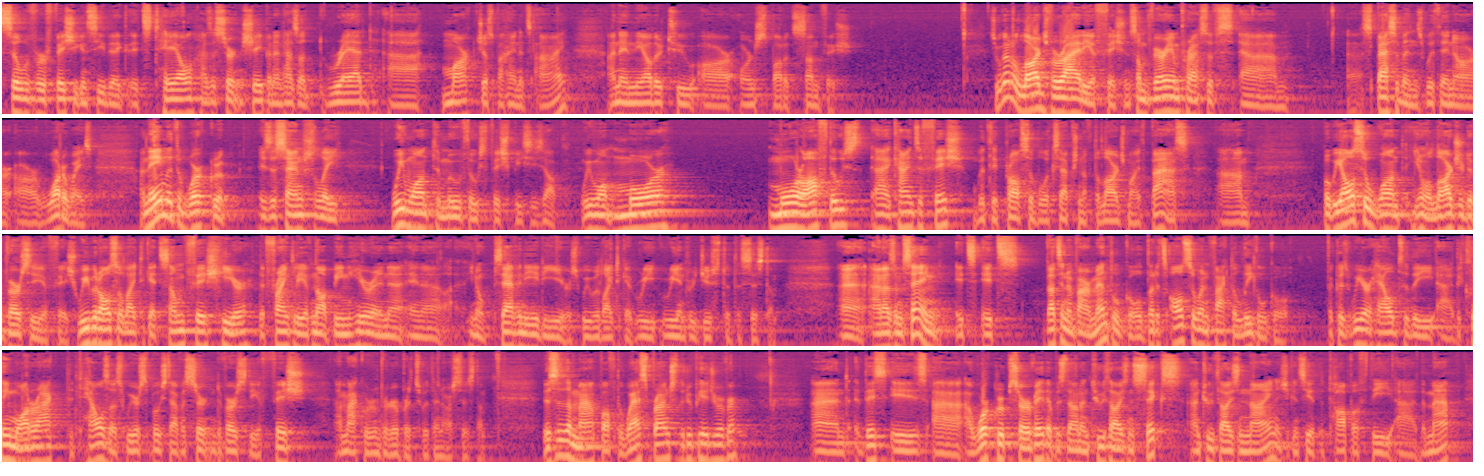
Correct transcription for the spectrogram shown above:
silver fish. You can see that its tail has a certain shape and it has a red uh, mark just behind its eye. And then the other two are orange spotted sunfish. So we've got a large variety of fish and some very impressive um, uh, specimens within our, our waterways. And the aim of the work group is essentially we want to move those fish species up. We want more, more of those uh, kinds of fish, with the possible exception of the largemouth bass. Um, But we also want you know, a larger diversity of fish. We would also like to get some fish here that frankly have not been here in, a, in a, you know, 70, 80 years. We would like to get re- reintroduced to the system. Uh, and as I'm saying, it's, it's, that's an environmental goal, but it's also, in fact, a legal goal because we are held to the, uh, the Clean Water Act that tells us we are supposed to have a certain diversity of fish and macroinvertebrates within our system. This is a map of the west branch of the DuPage River. And this is uh, a work group survey that was done in 2006 and 2009, as you can see at the top of the, uh, the map.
